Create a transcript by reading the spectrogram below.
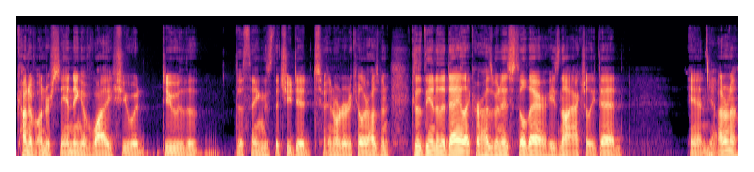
kind of understanding of why she would do the the things that she did to, in order to kill her husband because at the end of the day like her husband is still there he's not actually dead and i don't know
